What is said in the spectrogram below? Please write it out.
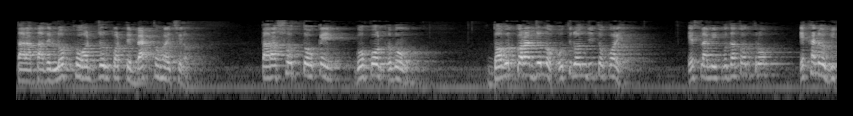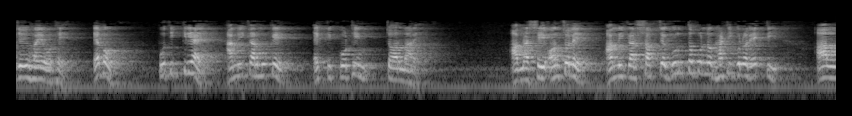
তারা তাদের লক্ষ্য অর্জন করতে ব্যর্থ হয়েছিল। তারা সত্যকে গোপন এবং দমন করার জন্য অতিরঞ্জিত করে। ইসলামী প্রজাতন্ত্র এখানেও বিজয়ী হয়ে ওঠে এবং প্রতিক্রিয়ায় আমেরিকার মুখে একটি কঠিন চর মারে। আমরা সেই অঞ্চলে আমেরিকার সবচেয়ে গুরুত্বপূর্ণ ঘাঁটিগুলোর একটি আল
